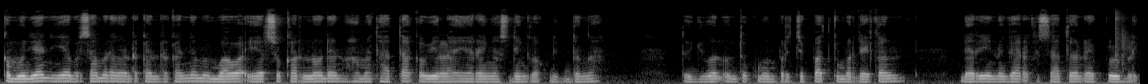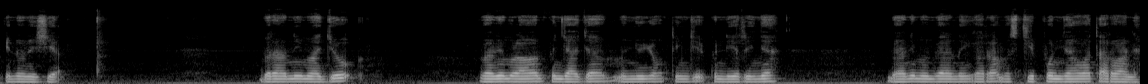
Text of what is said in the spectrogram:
Kemudian ia bersama dengan rekan-rekannya membawa Ir Soekarno dan Muhammad Hatta ke wilayah Rengas Dengklok di Tengah, tujuan untuk mempercepat kemerdekaan dari Negara Kesatuan Republik Indonesia. Berani maju, berani melawan penjajah, menjunjung tinggi pendirinya, berani membela negara meskipun nyawa taruhannya.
